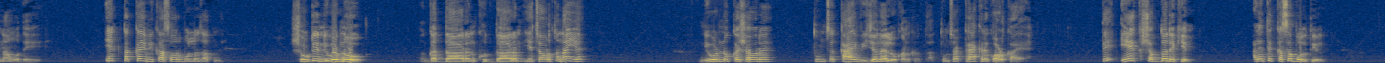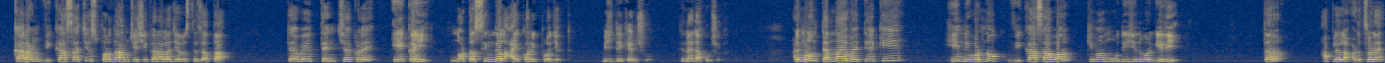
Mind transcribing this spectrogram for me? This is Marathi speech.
नामध्ये एक टक्काही विकासावर बोललं जात नाही. शेवटी निवडणूक गद्दार खुद्दारण खुद्दार याच्यावर तर नाही आहे निवडणूक कशावर आहे? तुमचं काय विजन आहे लोकांकरता? तुमचा ट्रॅक रेकॉर्ड काय आहे? ते एक शब्द देखील आणि ते कसं बोलतील? कारण विकासाची स्पर्धा आमच्याशी करायला ज्यावेळेस ते जातात त्यावेळी त्यांच्याकडे एकही not a single iconic project which they can show ते नाही दाखवू शकत. आणि म्हणून त्यांना हे माहिती आहे की ही निवडणूक विकासावर किंवा मोदीजींवर गेली तर आपल्याला अडचण आहे.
